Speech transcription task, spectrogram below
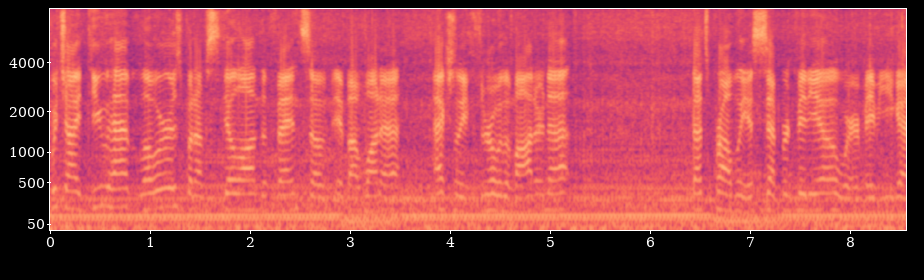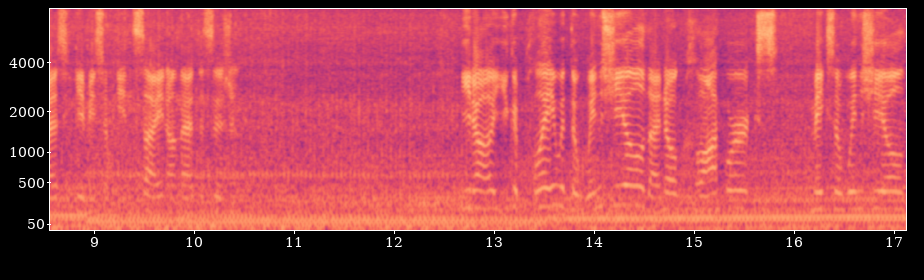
which I do have lowers, but I'm still on the fence of if I want to actually throw them on or not. That's probably a separate video where maybe you guys can give me some insight on that decision you know, you could play with the windshield. I know Klock Werks makes a windshield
